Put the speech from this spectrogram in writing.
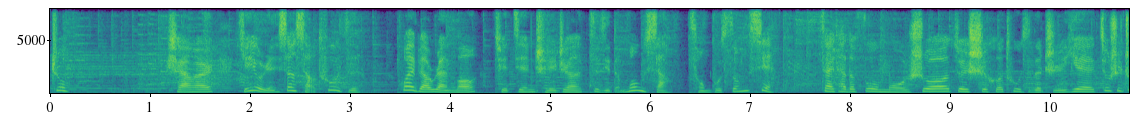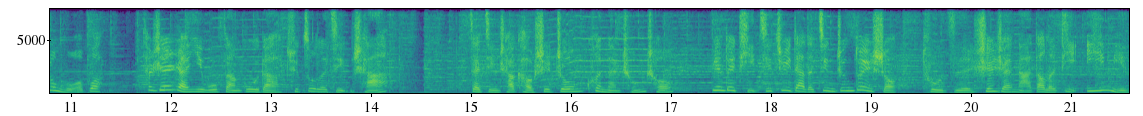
重。然而，也有人像小兔子，外表软萌，却坚持着自己的梦想，从不松懈。在他的父母说最适合兔子的职业就是种萝卜，他仍然义无反顾地去做了警察。在警察考试中困难重重，面对体积巨大的竞争对手，兔子仍然拿到了第一名。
